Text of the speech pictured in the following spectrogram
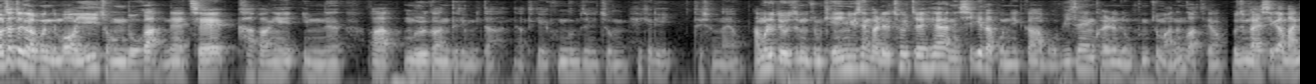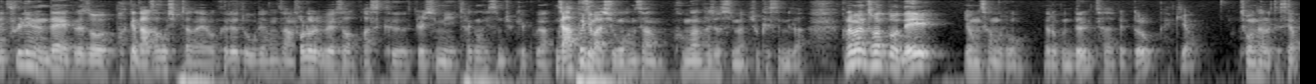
어쨌든 여러분 뭐 이 정도가 네, 제 가방에 있는 아, 물건들입니다. 네, 어떻게 궁금증이 좀 해결이 되셨나요? 아무래도 요즘 좀 개인 위생 관리를 철저히 해야 하는 시기다 보니까 뭐 위생 관련 용품이 좀 많은 것 같아요. 요즘 날씨가 많이 풀리는데 그래서 밖에 나가고 싶잖아요. 그래도 우리 항상 서로를 위해서 마스크 열심히 착용했으면 좋겠고요. 이제 아프지 마시고 항상 건강하셨으면 좋겠습니다. 그러면 전또 내일 영상으로 여러분들 찾아뵙도록 할게요. 좋은 하루 되세요.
